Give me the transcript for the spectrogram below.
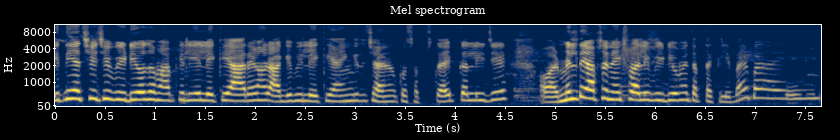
इतनी अच्छी अच्छी वीडियोज़ हम आपके लिए लेके आ रहे हैं और आगे भी लेके आएँगे तो चैनल को सब्सक्राइब कर लीजिए। और मिलते हैं आपसे नेक्स्ट वाली वीडियो में तब तक के लिए बाय बाय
